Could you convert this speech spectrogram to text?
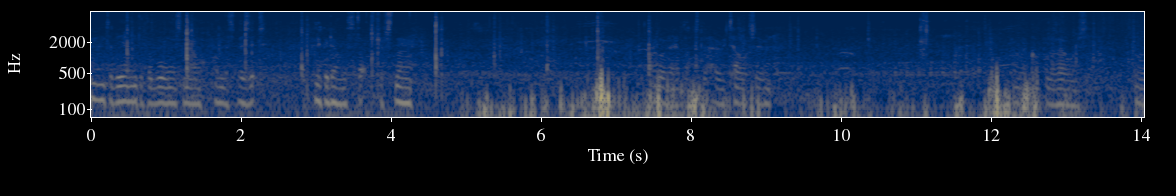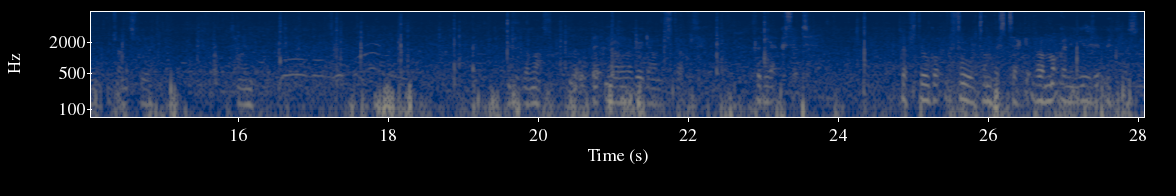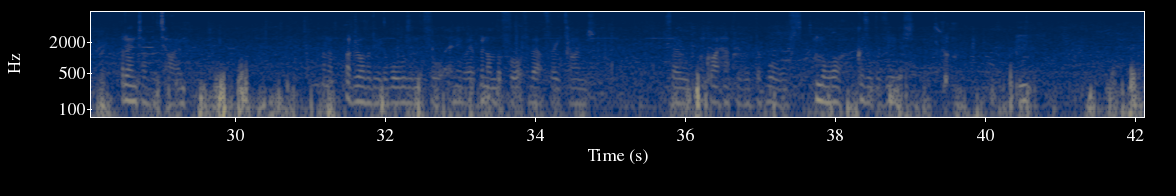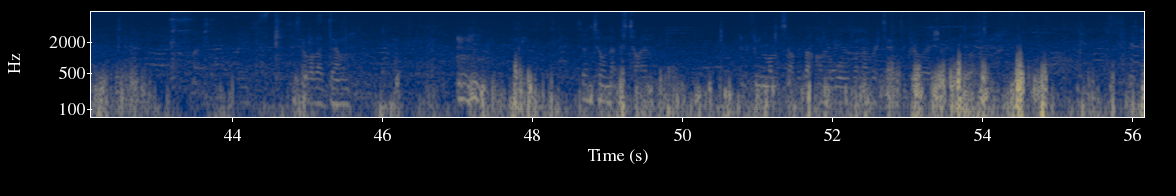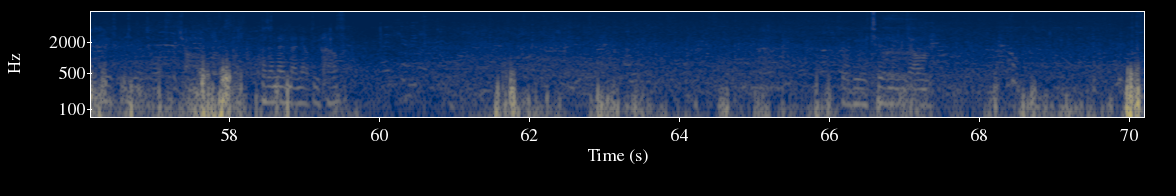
coming to the end of the walls now on this visit. I'm Gonna go down the steps just now. I'm gonna head back to the hotel soon. In a couple of hours till transfer time. This is the last little bit now I go down the steps to the exit. So I've still got the fort on this ticket, but I'm not going to use it because I don't have the time. I'd rather do the walls in the fort anyway. I've been on the fort for about three times. So I'm quite happy with the walls more because of the views. so I'll head down. so until next time, in a few months I'll be back on the walls when I return to Croatia. Please continue to watch the channel, as I know many of you have. So we'll turning down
